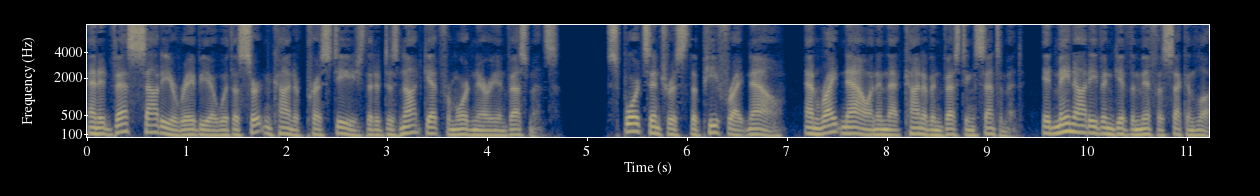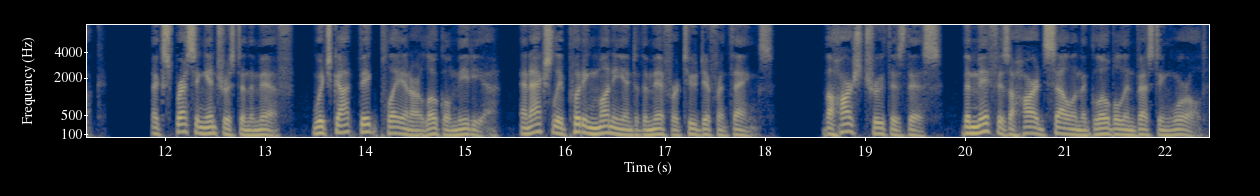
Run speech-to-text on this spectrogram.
and it vests Saudi Arabia with a certain kind of prestige that it does not get from ordinary investments. Sports interests the PIF right now, and right now and in that kind of investing sentiment, it may not even give the MIF a second look. Expressing interest in the MIF, which got big play in our local media, and actually putting money into the MIF are two different things. The harsh truth is this the MIF is a hard sell in the global investing world,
